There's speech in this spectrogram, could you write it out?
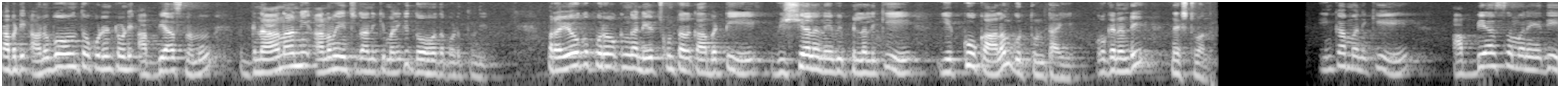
కాబట్టి అనుభవంతో కూడినటువంటి అభ్యాసనము జ్ఞానాన్ని అన్వయించడానికి మనకి దోహదపడుతుంది. ప్రయోగపూర్వకంగా నేర్చుకుంటారు కాబట్టి విషయాలు అనేవి పిల్లలకి ఎక్కువ కాలం గుర్తుంటాయి. ఓకేనండి? Next one. ఇంకా మనకి అభ్యాసం అనేది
